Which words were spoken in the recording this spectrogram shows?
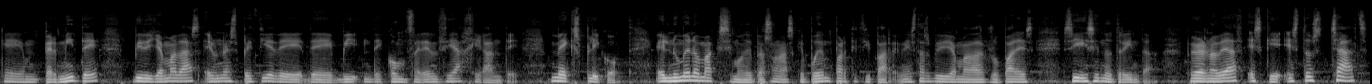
que permite videollamadas en una especie de, conferencia gigante. Me explico. El número máximo de personas que pueden participar en estas videollamadas grupales sigue siendo 30, pero la novedad es que estos chats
